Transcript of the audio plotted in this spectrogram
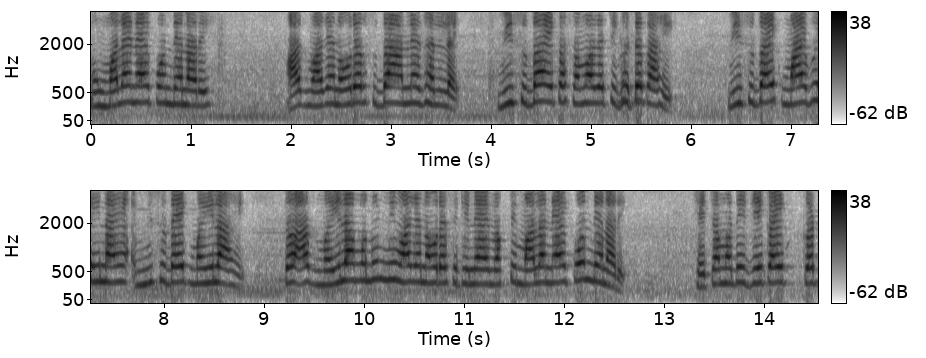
मग मला न्याय कोण देणार आहे? आज माझ्या नवऱ्यावर सुद्धा अन्याय झालेला आहे. मी सुद्धा एका समाजाची घटक आहे. मी सुद्धा एक माय बहीण आहे मी सुद्धा एक महिला आहे. तर आज महिला म्हणून मी माझ्या नवऱ्यासाठी न्याय मागते मला न्याय कोण देणार आहे? ह्याच्यामध्ये जे काही कट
